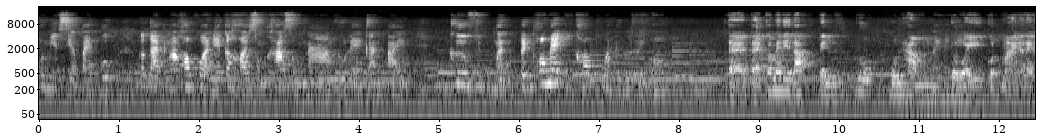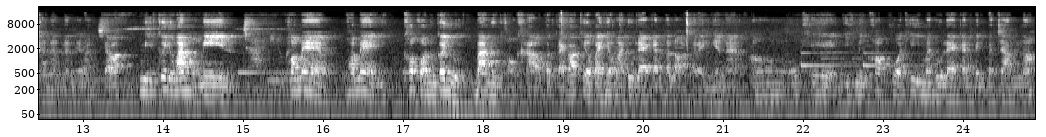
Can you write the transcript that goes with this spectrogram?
คุณมีนเสียไปปุ๊บก็กลายเป็นว่าครอบครัวเนี้ยก็คอยส่งข้าวส่งน้ำดูแลกันไป คือเหมือนเป็นพ่อแม่อีกครอบครัวหนึ่งเลยอ๋อแต่แต่ก็ไม่ได้รับเป็นลูกบุญธรรมไม่ได้โดยกฎหมายอะไรขนาดนั้นใช่ไหมแต่ว่ามีนก็อยู่บ้านของมีนใช่มีอยู่พ่อแม่พ่อแม่อีกครอบครัวหนึงก็อยู่บ้านหนึ่งของเขาแต่ก็เที่ยวไปเที่ยวมาดูแลกันตลอดอะไรอย่างเงี้ยนะอ๋อโอเค อีกหนึ่งครอบครัวที่มาดูแลกันเป็นประจำเนาะ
